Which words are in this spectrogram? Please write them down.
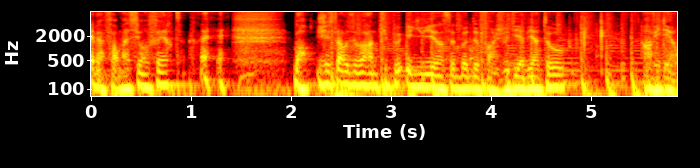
Eh bien, formation offerte. bon, j'espère vous avoir un petit peu aiguillé dans cette boîte de fin. Je vous dis à bientôt en vidéo.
